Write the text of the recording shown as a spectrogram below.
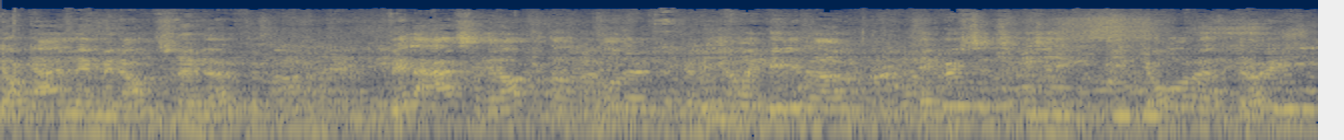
Ja, gerne, wenn wir ganz schnell dürfen. Vielen herzlichen Dank, dass wir hier vorbeikommen in Billisau. Ihr wisst, wir sind seit Jahren treue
